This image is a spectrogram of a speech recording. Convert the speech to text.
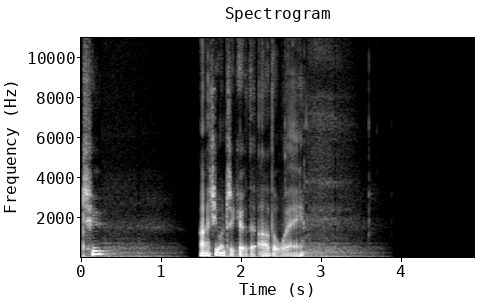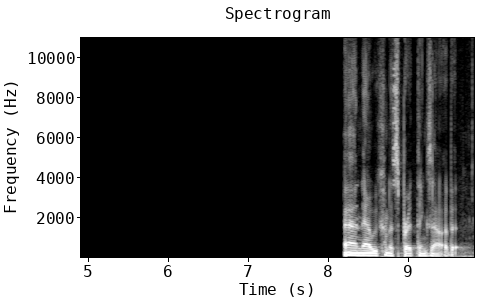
2. I actually want to go the other way. And now we kind of spread things out a bit.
